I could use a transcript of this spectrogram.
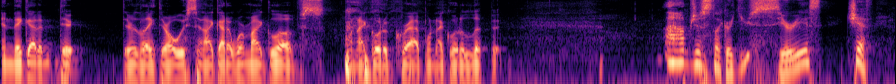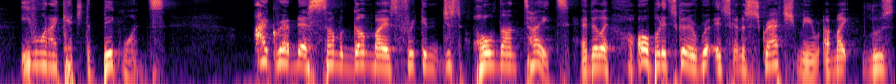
And they got to, they're, they're like, they're always saying, I got to wear my gloves when I go to grab, when I go to lip it. I'm just like, are you serious? Jeff, even when I catch the big ones, I grab that son gum by his freaking, just hold on tight. And they're like, oh, but it's gonna, it's gonna scratch me. I might lose,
